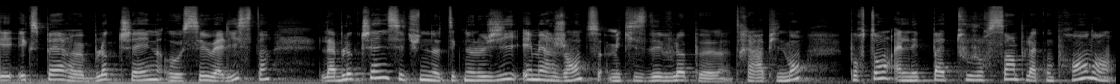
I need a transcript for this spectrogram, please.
et expert blockchain au CEA List. La blockchain, c'est une technologie émergente, mais qui se développe euh, très rapidement. Pourtant, elle n'est pas toujours simple à comprendre.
